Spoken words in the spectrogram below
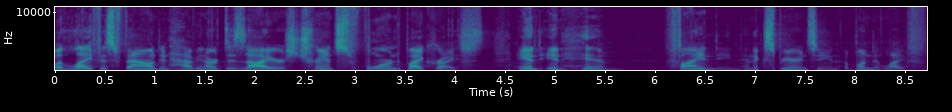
but life is found in having our desires transformed by Christ and in Him finding and experiencing abundant life.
